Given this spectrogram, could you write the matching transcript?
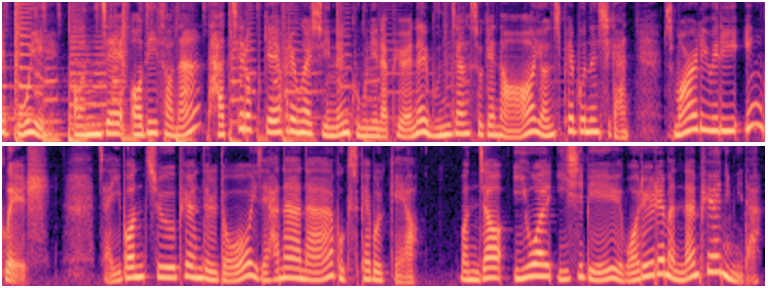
(365일) 언제 어디서나 다채롭게 활용할 수 있는 구문이나 표현을 문장 속에 넣어 연습해보는 시간 Smarty Weedy English 자 이번 주 표현들도 이제 하나하나 복습해 볼게요. 먼저 2월 20일 월요일에 만난 표현입니다.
